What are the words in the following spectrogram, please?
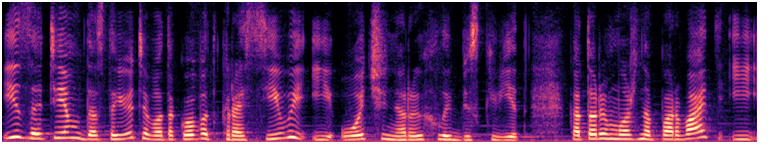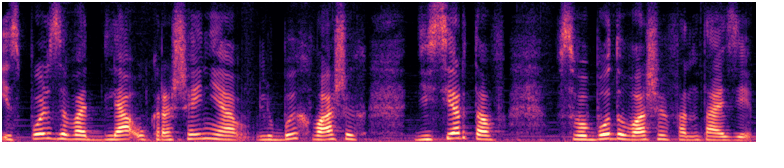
И затем достаете вот такой вот красивый и очень рыхлый бисквит, который можно порвать и использовать для украшения любых ваших десертов в свободу вашей фантазии.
